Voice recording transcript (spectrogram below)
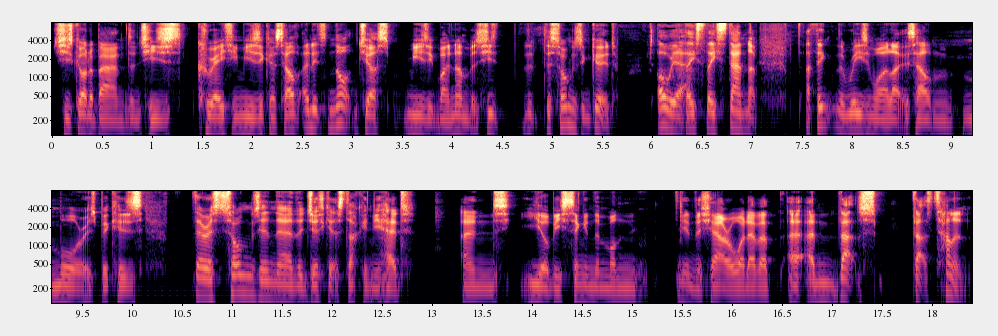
she's got a band and she's creating music herself, and it's not just music by numbers. She's the, the songs are good. Oh yeah, they they stand up. I think the reason why I like this album more is because there are songs in there that just get stuck in your head and you'll be singing them on in the shower or whatever, uh, and that's that's talent.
